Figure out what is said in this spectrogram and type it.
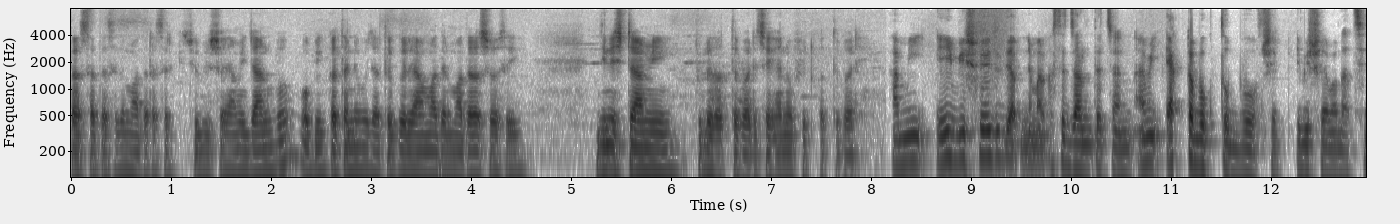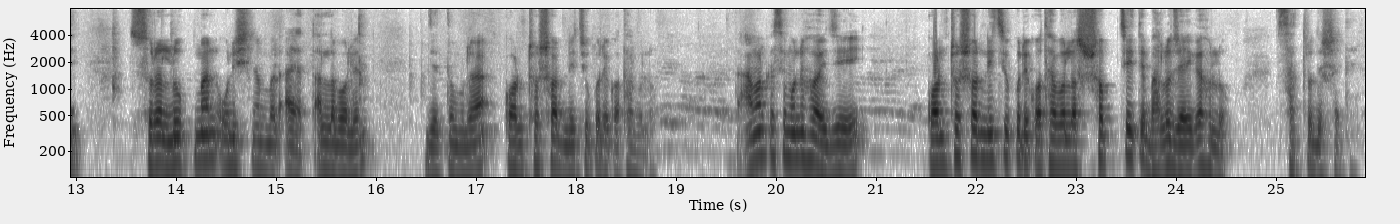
তার সাথে সাথে মাদ্রাসার কিছু বিষয় আমি জানব, অভিজ্ঞতা নেব যাতে করে আমাদের মাদ্রাসাও সেই জিনিসটা আমি তুলে ধরতে পারি, সেখানেও ফিট করতে পারি। আমি এই বিষয়ে যদি আপনি আমার কাছে জানতে চান, আমি একটা বক্তব্য সে এই বিষয়ে আমার আছে। সুরা লুকমান উনিশ নম্বর আয়াত, আল্লাহ বলেন যে, তোমরা কণ্ঠস্বর নিচু করে কথা বলো। তা আমার কাছে মনে হয় যে, কণ্ঠস্বর নিচু করে কথা বলার সবচেয়ে ভালো জায়গা হলো ছাত্রদের সাথে।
